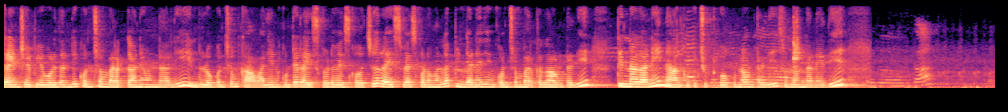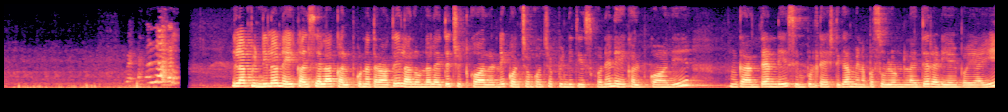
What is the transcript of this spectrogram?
గ్రైండ్ చేపించకూడదండి కొంచెం బరక్గానే ఉండాలి. ఇందులో కొంచెం కావాలి అనుకుంటే రైస్ కూడా వేసుకోవచ్చు. రైస్ వేసుకోవడం వల్ల పిండి అనేది ఇంకొంచెం బరకగా ఉంటుంది. తిన్నా కానీ నాలుగుకి చుట్టుకోకుండా ఉంటుంది సుల్లుండ అనేది. ఇలా పిండిలో నెయ్యి కలిసేలా కలుపుకున్న తర్వాత ఇలా లుండలు అయితే చుట్టుకోవాలండి. కొంచెం కొంచెం పిండి తీసుకొని నెయ్యి కలుపుకోవాలి. ఇంకా అంతే అండి. సింపుల్ టేస్ట్గా మినప సుల్లుండలు అయితే రెడీ అయిపోయాయి.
